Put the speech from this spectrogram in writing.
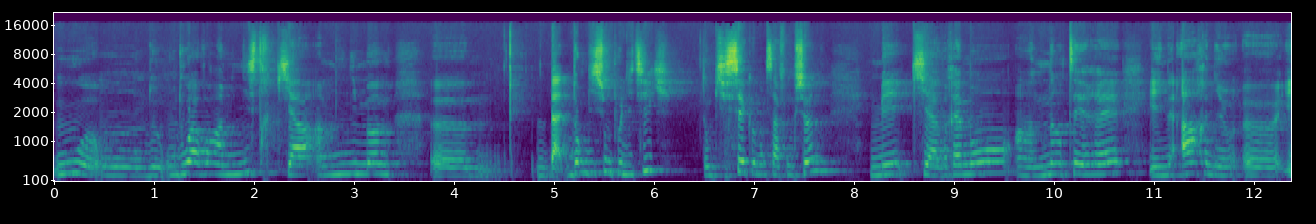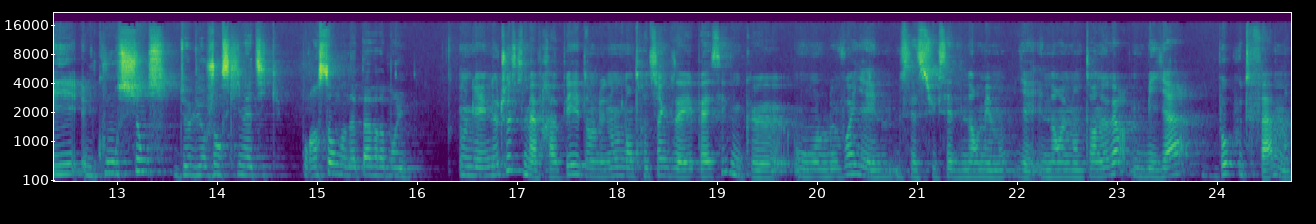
où on, doit avoir un ministre qui a un minimum bah, d'ambition politique donc qui sait comment ça fonctionne, mais qui a vraiment un intérêt et une hargne euh, et une conscience de l'urgence climatique. Pour l'instant, on n'en a pas vraiment eu. il y a une autre chose qui m'a frappée dans le nombre d'entretiens que vous avez passés. Donc, euh, on le voit, il y ça succède énormément. Il y a énormément de turnover, mais il y a beaucoup de femmes.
